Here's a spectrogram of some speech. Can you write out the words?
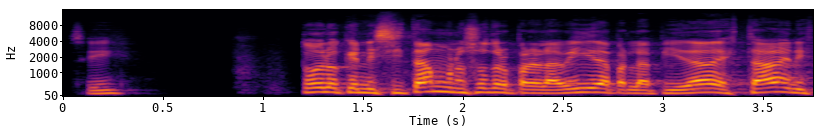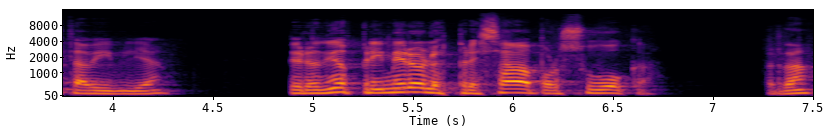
¿Sí? Todo lo que necesitamos nosotros para la vida, para la piedad, está en esta Biblia, pero Dios primero lo expresaba por su boca, ¿verdad?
